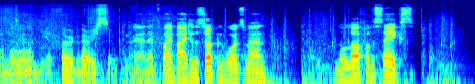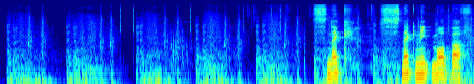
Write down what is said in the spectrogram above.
And there's gonna be a third very soon. Yeah, that's bye bye to the serpent wards, man. No love for the snakes. Snack. Snack need more buff.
